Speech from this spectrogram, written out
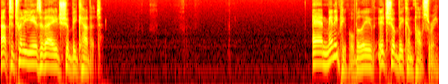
up to 20 years of age should be covered. And many people believe it should be compulsory.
